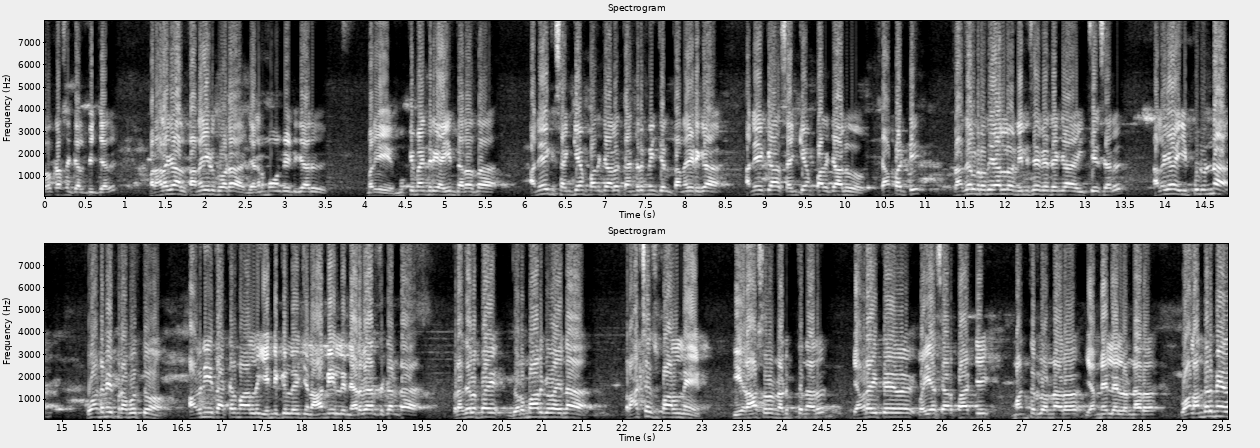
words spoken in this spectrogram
అవకాశం కల్పించారు. మరి అలాగే తనయుడు కూడా జగన్మోహన్ రెడ్డి గారు మరి ముఖ్యమంత్రి అయిన తర్వాత అనేక సంక్షేమ పథకాలు తండ్రి మించిన తనయుడిగా అనేక సంక్షేమ పథకాలు చేపట్టి ప్రజల హృదయాల్లో నిలిచే విధంగా ఇచ్చేశారు. అలాగే ఇప్పుడున్న కూటమి ప్రభుత్వం అవినీతి అక్రమాలను ఎన్నికల్లో ఇచ్చిన హామీలను నెరవేర్చకుండా ప్రజలపై దుర్మార్గమైన రాక్షస పాలనని ఈ రాష్ట్రంలో నడుపుతున్నారు. ఎవరైతే వైఎస్ఆర్ పార్టీ మంత్రులు ఉన్నారో ఎమ్మెల్యేలు ఉన్నారో వాళ్ళందరి మీద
